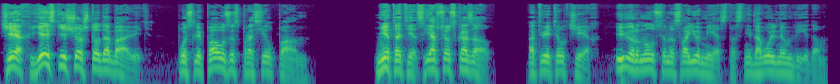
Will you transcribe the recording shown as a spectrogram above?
«Чех, есть еще что добавить?» После паузы спросил пан. «Нет, отец, я все сказал», — ответил Чех и вернулся на свое место с недовольным видом.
